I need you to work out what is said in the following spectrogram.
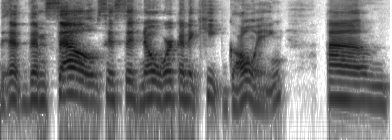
th- themselves has said no we're going to keep going. Um,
